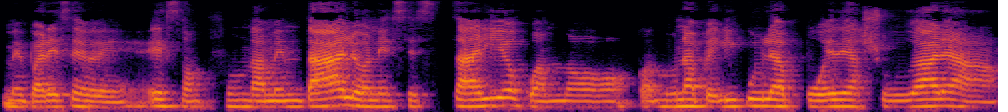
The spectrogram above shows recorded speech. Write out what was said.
me parece eso, fundamental o necesario cuando, cuando una película puede ayudar a,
